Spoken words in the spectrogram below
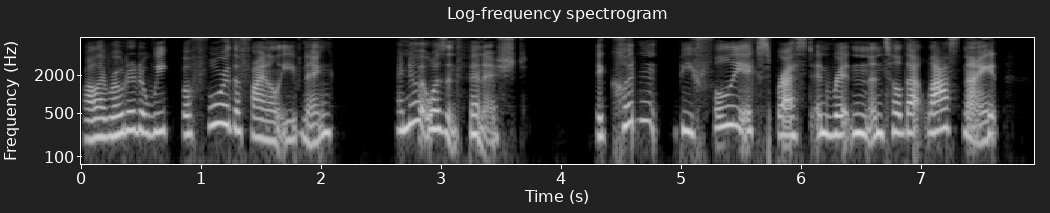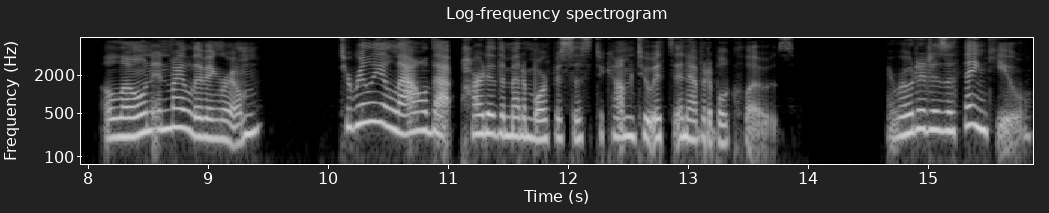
while I wrote it a week before the final evening, I knew it wasn't finished. It couldn't be fully expressed and written until that last night, alone in my living room, to really allow that part of the metamorphosis to come to its inevitable close. I wrote it as a thank you,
